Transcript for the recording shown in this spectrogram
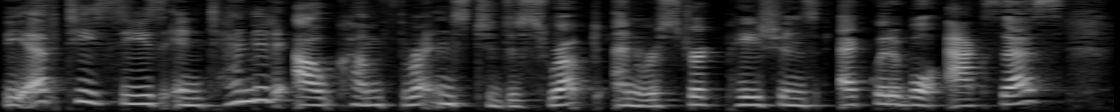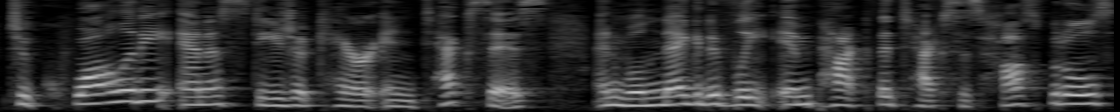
the FTC's intended outcome threatens to disrupt and restrict patients' equitable access to quality anesthesia care in Texas and will negatively impact the Texas hospitals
